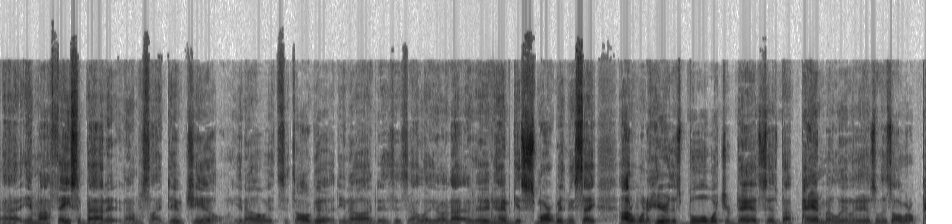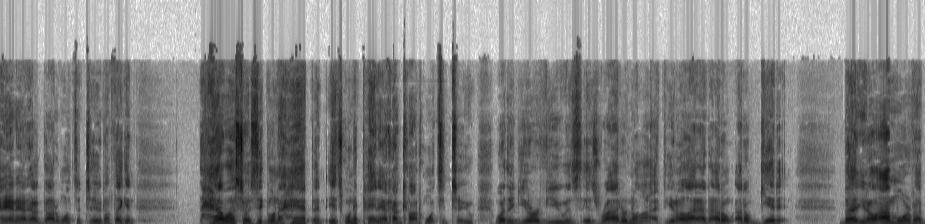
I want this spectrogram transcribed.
uh, in my face about it, and I was like, "Dude, chill. You know, it's it's all good. You know, it's, it's I, you know, and I, even have him get smart with me and say, "I don't want to hear this bull what your dad says about panmillennialism. It's all going to pan out how God wants it to." And I'm thinking, how else is it going to happen? It's going to pan out how God wants it to, whether your view is, is right or not. You know, I, I don't I don't get it. But you know, I'm more of a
